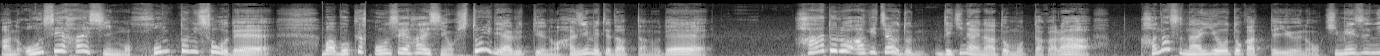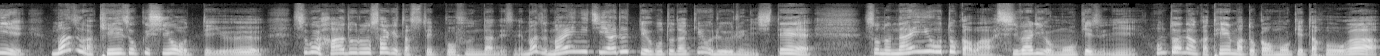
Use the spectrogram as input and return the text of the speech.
あの、音声配信も本当にそうで、まあ僕、音声配信を一人でやるっていうのは初めてだったので、ハードルを上げちゃうとできないなと思ったから、話す内容とかっていうのを決めずに、まずは継続しようっていう、すごいハードルを下げたステップを踏んだんですね。まず毎日やるっていうことだけをルールにして、その内容とかは縛りを設けずに、本当はなんかテーマとかを設けた方が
